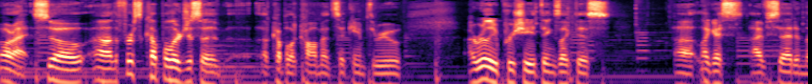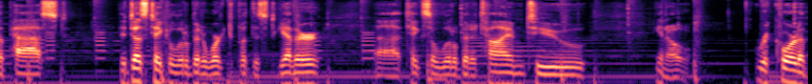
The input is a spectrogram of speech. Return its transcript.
All right, so uh, the first couple are just a, a, couple of comments that came through. I really appreciate things like this. Uh, like I, I've said in the past, it does take a little bit of work to put this together. Uh, it takes a little bit of time to, you know, record a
